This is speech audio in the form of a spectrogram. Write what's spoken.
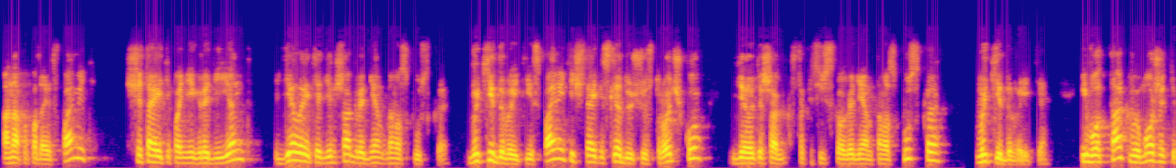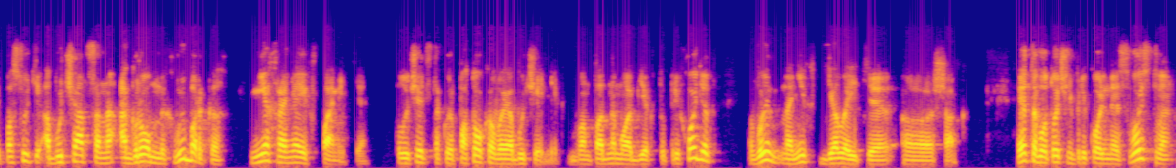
она попадает в память, считаете по ней градиент, делаете один шаг градиентного спуска, выкидываете из памяти, читаете следующую строчку, делаете шаг стохастического градиентного спуска, выкидываете. И вот так вы можете, по сути, обучаться на огромных выборках, не храня их в памяти. Получается такое потоковое обучение. Вам по одному объекту приходит, вы на них делаете э, шаг. Это вот очень прикольное свойство,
